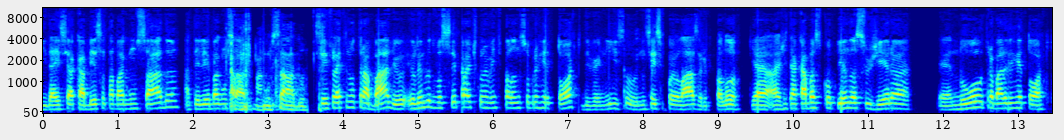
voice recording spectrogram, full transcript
E daí, se a cabeça tá bagunçada, a telha é bagunçado. Tá bagunçado. Você reflete no trabalho. Eu lembro de você particularmente falando sobre o retoque de verniz. Não sei se foi o Lázaro que falou, que a, a gente acaba copiando a sujeira é, no trabalho de retoque.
